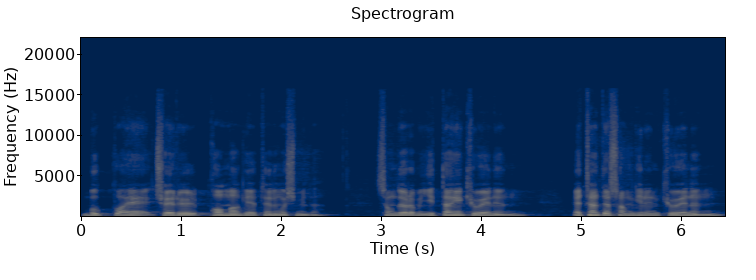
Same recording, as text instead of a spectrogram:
묵과의 죄를 범하게 되는 것입니다. 성도 여러분, 이 땅의 교회는 애타한테 섬기는 교회는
